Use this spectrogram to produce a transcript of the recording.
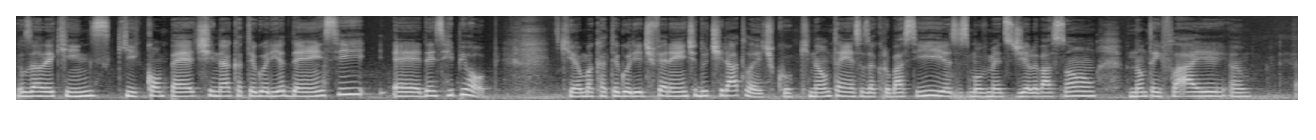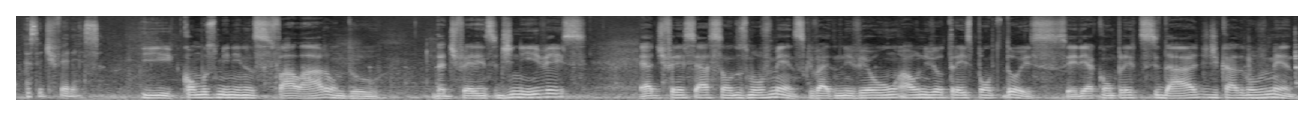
os Arlequins que compete na categoria dance é, dance hip hop que é uma categoria diferente do tiro atlético, que não tem essas acrobacias, esses movimentos de elevação, não tem flyer, é essa diferença. E como os meninos falaram do da diferença de níveis é a diferenciação dos movimentos, que vai do nível 1 ao nível 3.2. Seria a complexidade de cada movimento.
